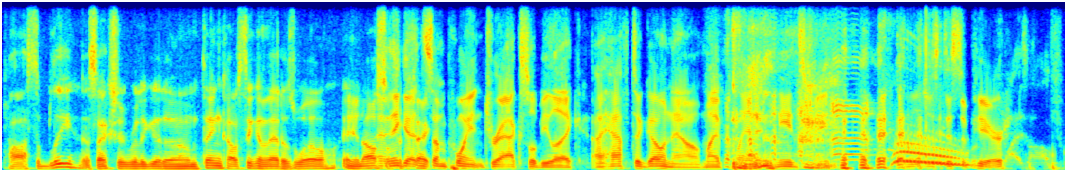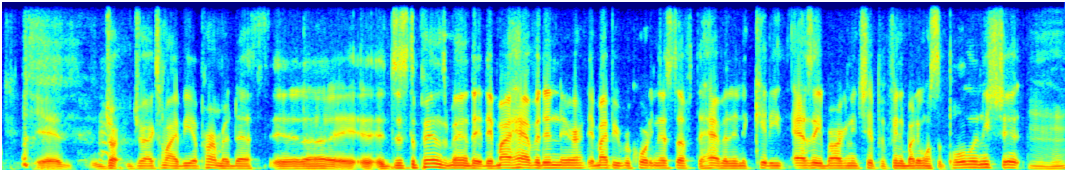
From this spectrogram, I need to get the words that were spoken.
Possibly. That's actually a really good um thing. I was thinking of that as well. And also, I think at fact- some point Drax will be like, "I have to go now. My planet needs me." and he'll just disappear. Yeah, Dra- Drax might be a permadeath. It, uh, it, it just depends, man. They, they might have it in there. They might be recording that stuff to have it in the kitty as a bargaining chip if anybody wants to pull any shit. Mm-hmm.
